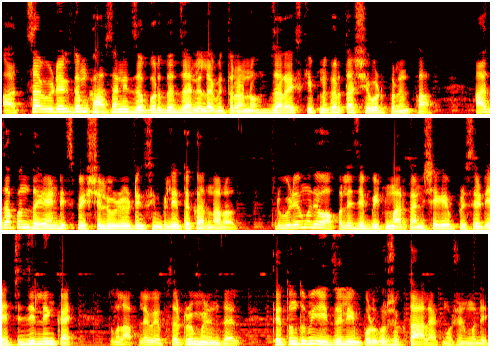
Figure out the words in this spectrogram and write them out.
आजचा व्हिडिओ एकदम खास आणि जबरदस्त झालेला मित्रांनो. जरा स्किप न करता शेवटपर्यंत पहा. आज आपण Dahi Handi special video editing simply इथं करणार आहोत. तर व्हिडिओमध्ये वापरले जे बीटमार्क आणि शेगे प्रिसेट याची जी लिंक आहे तुम्हाला आपल्या वेबसाईटवर मिळून जाईल. तेथून तुम्ही इझिली इम्पोर्ट करू शकता अलर्ट मोशनमध्ये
